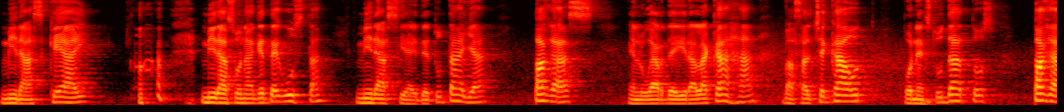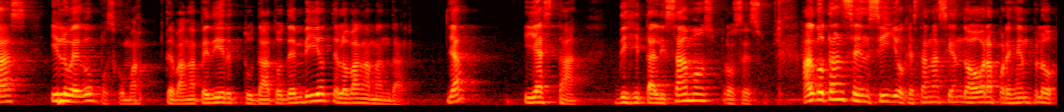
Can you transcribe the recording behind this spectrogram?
miras qué hay, miras una que te gusta, miras si hay de tu talla, pagas, en lugar de ir a la caja, vas al checkout, pones tus datos, pagas y luego, pues como te van a pedir tus datos de envío, te lo van a mandar. ¿Ya? Y ya está digitalizamos proceso. Algo tan sencillo que están haciendo ahora, por ejemplo,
